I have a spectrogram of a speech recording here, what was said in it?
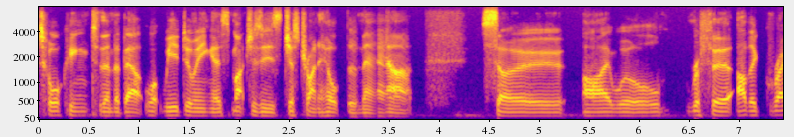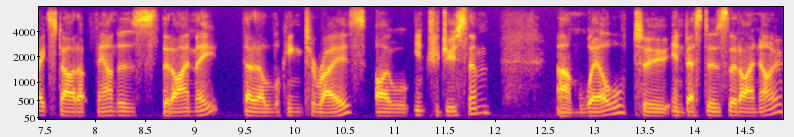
talking to them about what we're doing as much as is just trying to help them out. So I will refer other great startup founders that I meet that are looking to raise. I will introduce them um, well to investors that I know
